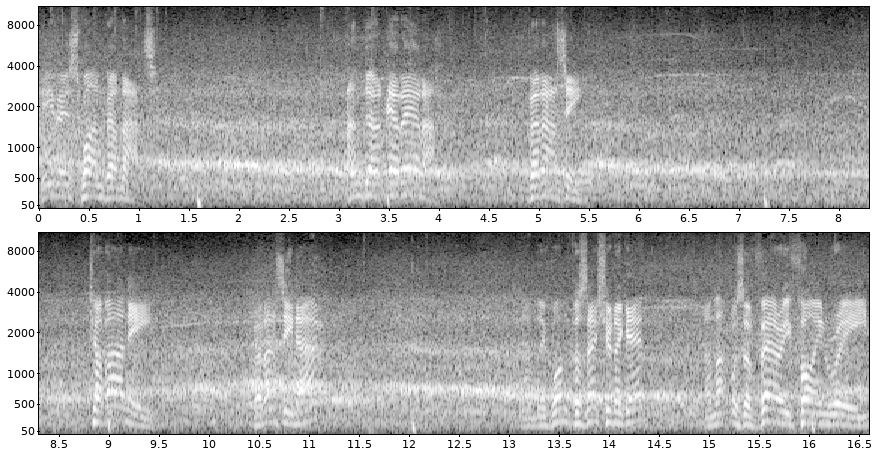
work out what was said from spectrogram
Here is Juan Bernat. Ander Herrera. Verratti. Cavani. Verratti now. And they've won possession again. And that was a very fine read.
